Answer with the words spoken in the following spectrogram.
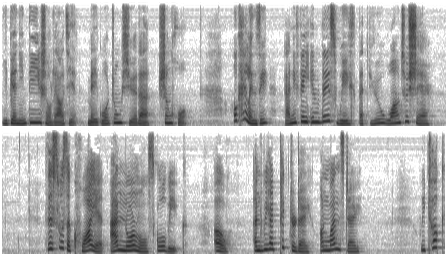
以便您第一手了解美国中学的生活。Okay, Lindsay, anything in this week that you want to share? This was a quiet and normal school week. Oh, and we had picture day on Wednesday. We took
